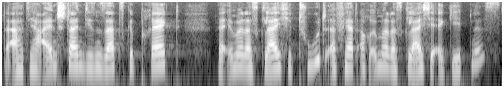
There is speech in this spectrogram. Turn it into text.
Da hat ja Einstein diesen Satz geprägt, wer immer das Gleiche tut, erfährt auch immer das gleiche Ergebnis.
